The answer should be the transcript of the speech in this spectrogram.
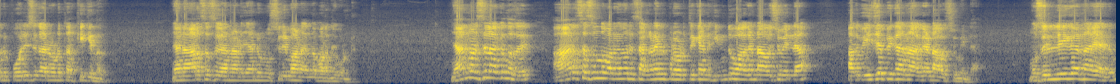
ഒരു പോലീസുകാരനോട് തർക്കിക്കുന്നത്. ഞാൻ ആർ എസ് എസ്സുകാരനാണ് ഞാനൊരു മുസ്ലിമാണ് എന്ന് പറഞ്ഞുകൊണ്ട്. ഞാൻ മനസ്സിലാക്കുന്നത് ആർ എസ് എസ് എന്ന് പറയുന്ന ഒരു സംഘടനയിൽ പ്രവർത്തിക്കാൻ ഹിന്ദു ആകേണ്ട ആവശ്യമില്ല അത് ബി ജെ പിക്കാരനാകേണ്ട ആവശ്യമില്ല. മുസ്ലിം ലീഗുകാരനായാലും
